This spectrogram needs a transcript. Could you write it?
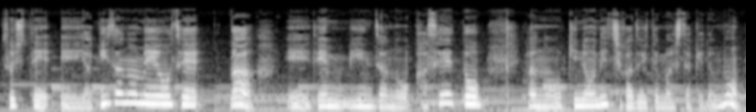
そして、えー、焼き座の冥王星が、えー、天秤座の火星とあの昨日ね近づいてましたけども、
